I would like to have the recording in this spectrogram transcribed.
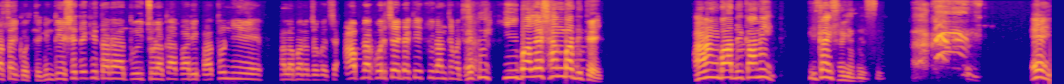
যাচাই করতে কিন্তু এসে দেখি তারা দুই চোরাকা বাড়ি পাথর নিয়ে আলাপানা করছে আপনার পরিচয়টা কি একটু জানতে পারছি? তুই কি বলে সাংবাদিক সাংবাদিক আমি ইকাই ছাইয়ে দিচ্ছি এই!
